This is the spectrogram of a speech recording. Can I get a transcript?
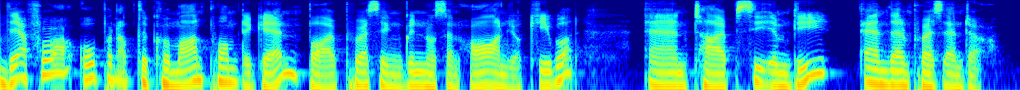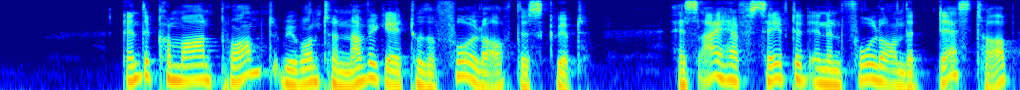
Therefore, open up the command prompt again by pressing Windows and R on your keyboard and type cmd and then press enter. In the command prompt, we want to navigate to the folder of the script. As I have saved it in a folder on the desktop,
